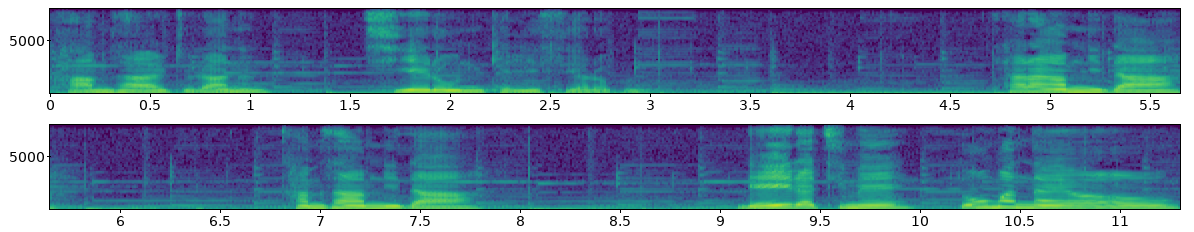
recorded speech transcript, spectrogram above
감사할 줄 아는 지혜로운 캘리스 여러분. 사랑합니다. 감사합니다. 내일 아침에 또 만나요.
